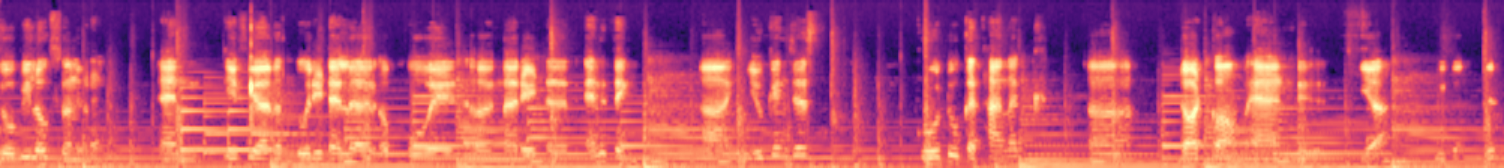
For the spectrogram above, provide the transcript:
जो भी लोग सुन रहे हैं and if you are a storyteller a poet a narrator anything uh, you can just go to kathanak uh, and uh, yeah you can just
